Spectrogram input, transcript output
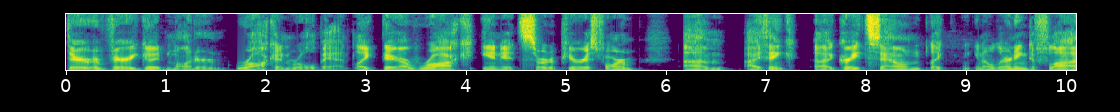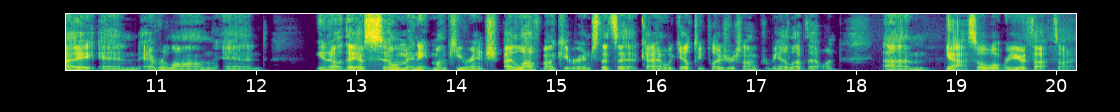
they're a very good modern rock and roll band. Like they are rock in its sort of purest form. Um, I think uh, great sound, like you know, learning to fly and Everlong and you know, they have so many Monkey Wrench. I love Monkey Wrench. That's a kind of a guilty pleasure song for me. I love that one. Um, yeah. So, what were your thoughts on it?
